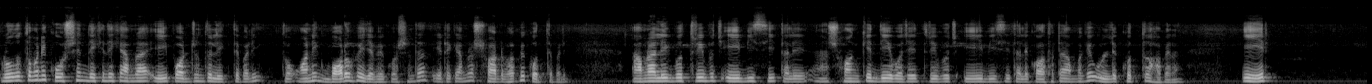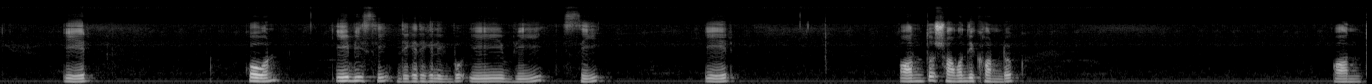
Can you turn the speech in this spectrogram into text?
প্রদত্ত মানে কোশ্চেন দেখে দেখে আমরা এই পর্যন্ত লিখতে পারি। তো অনেক বড় হয়ে যাবে কোশ্চেনটা এটাকে আমরা শর্টভাবে করতে পারি। আমরা লিখব ত্রিভুজ এ বিসি তাহলে সংকেত দিয়ে বোঝাই ত্রিভুজ এ বিসি তাহলে কথাটা আমাকে উল্লেখ করতে হবে না। এর এর কোন এ বি সি দেখে দেখে লিখব এ বি সি এর অন্ত সমাধিখণ্ডক অন্ত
